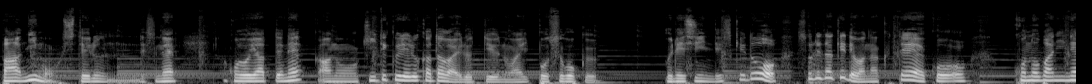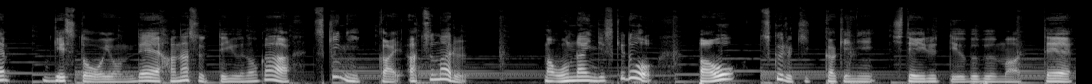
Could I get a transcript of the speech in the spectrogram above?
場にもしてるんですね。こうやってね、あの、聞いてくれる方がいるっていうのは一方すごく嬉しいんですけど、それだけではなくて、こう、この場にね、ゲストを呼んで話すっていうのが月に1回集まる、まあオンラインですけど、場を作るきっかけにしているっていう部分もあって、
